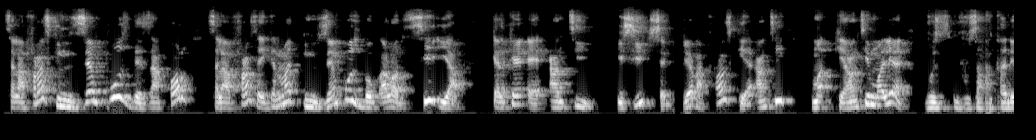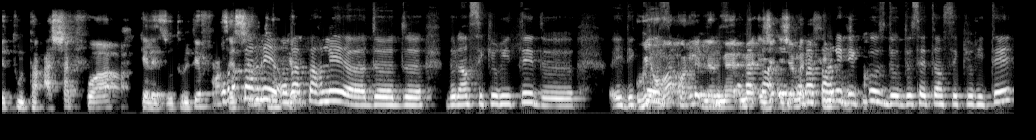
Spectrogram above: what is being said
c'est la France qui nous impose des accords, c'est la France également qui nous impose beaucoup. Alors, s'il y a quelqu'un est anti Ici, c'est bien la France qui est anti, qui est anti-malien. Vous, vous entendez tout le temps, à chaque fois que les autorités françaises. On va parler, on va parler euh, de, de, de l'insécurité de, et des oui, causes. on va parler, de, mais, on va, parler des causes de, de cette insécurité.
